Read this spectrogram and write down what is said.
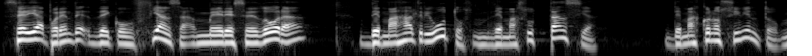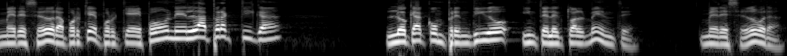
seria, por ende, de confianza, merecedora de más atributos, de más sustancia, de más conocimiento, merecedora. ¿Por qué? Porque pone en la práctica lo que ha comprendido intelectualmente, merecedora.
